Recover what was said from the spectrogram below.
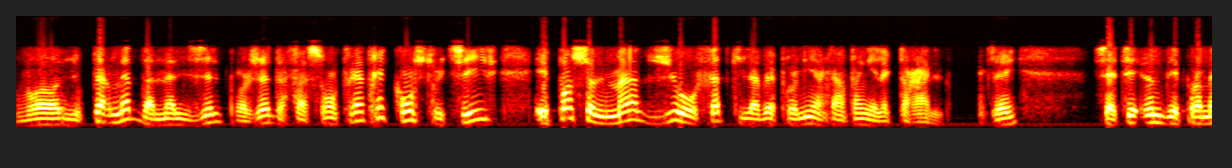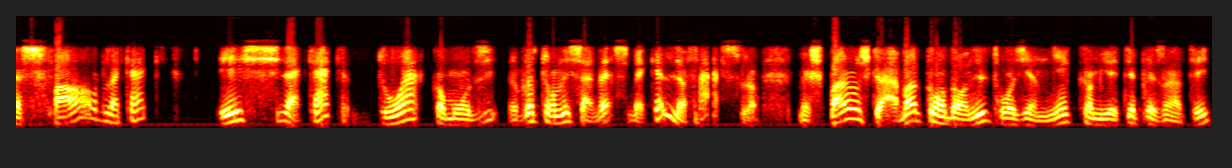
va nous permettre d'analyser le projet de façon très, très constructive et pas seulement dû au fait qu'il avait promis en campagne électorale. OK? C'était une des promesses fortes de la CAC. Et si la CAC doit, comme on dit, retourner sa veste, mais qu'elle le fasse. Là. Mais je pense qu'avant de condamner le troisième lien comme il a été présenté,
